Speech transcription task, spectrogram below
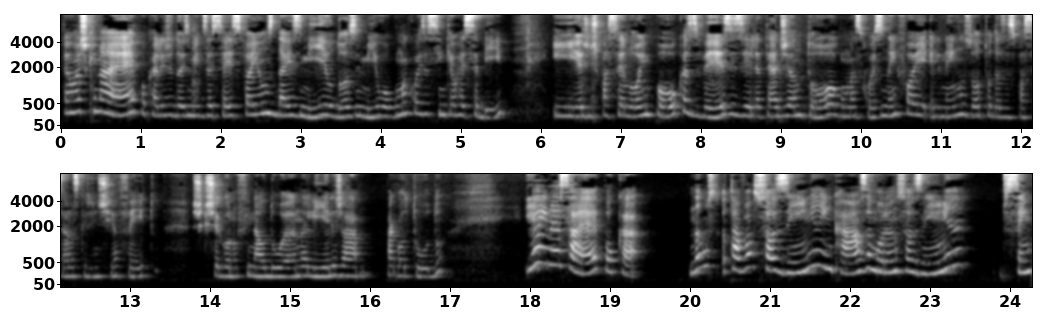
Então, eu acho que na época ali de 2016 foi uns 10 mil, 12 mil, alguma coisa assim que eu recebi. E a gente parcelou em poucas vezes e ele até adiantou algumas coisas, nem foi, ele nem usou todas as parcelas que a gente tinha feito. Acho que chegou no final do ano ali, ele já pagou tudo. E aí nessa época, não, eu tava sozinha em casa, morando sozinha, sem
